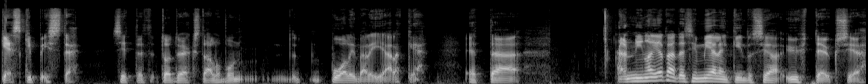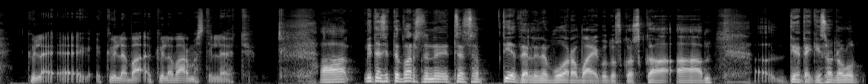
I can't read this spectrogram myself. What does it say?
keskipiste sitten 1900-luvun puolivälin jälkeen. Että niin on jotain mielenkiintoisia yhteyksiä kyllä, kyllä, kyllä varmasti löytyy. Uh, mitä sitten varsinainen itse asiassa tieteellinen vuorovaikutus, koska uh, tietenkin se on ollut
